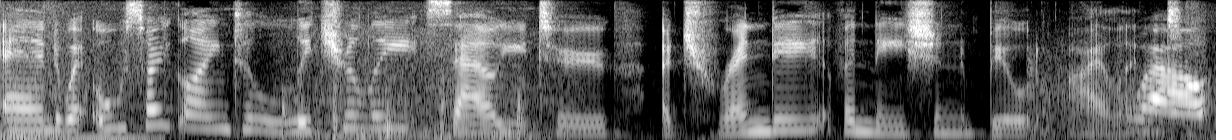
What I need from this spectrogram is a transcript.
And we're also going to literally sail you to a trendy Venetian built island. Wow,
